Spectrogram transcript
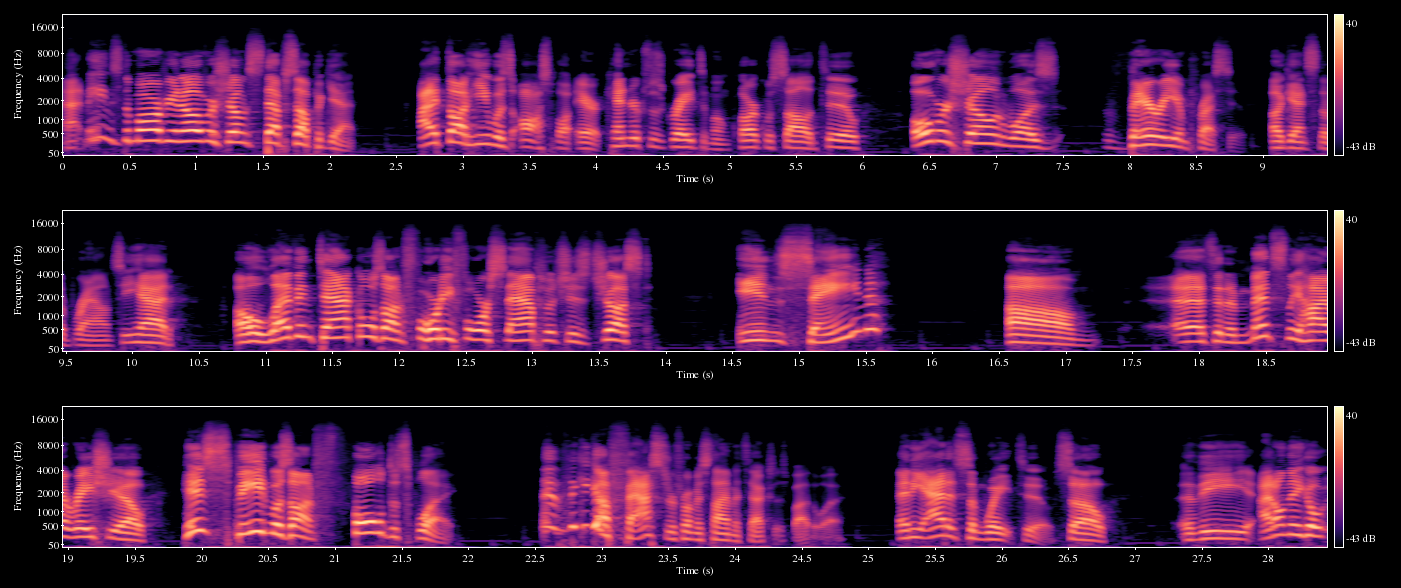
That means DeMarvion Overshown steps up again. I thought he was awesome. I thought Eric Kendricks was great. Damone Clark was solid too. Overshown was very impressive against the Browns. He had 11 tackles on 44 snaps, which is just insane. Um, that's an immensely high ratio. His speed was on full display. I think he got faster from his time at Texas, by the way, and he added some weight too. So the I don't think you,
